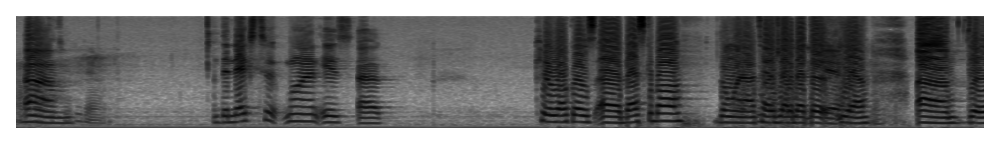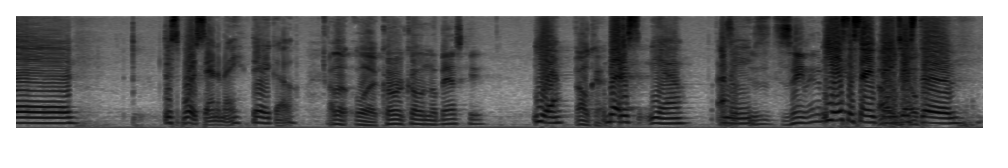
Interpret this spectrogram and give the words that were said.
Um, check it out. The next two- one is uh, Kuroko's uh, basketball. The one I told y'all about. The Yeah. yeah, um, the the sports anime. There you go. I look, what Kuroko no basket? Yeah, Okay. but it's yeah. I is, mean, is it the same anime? yeah, it's the same thing. Okay, just okay. the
